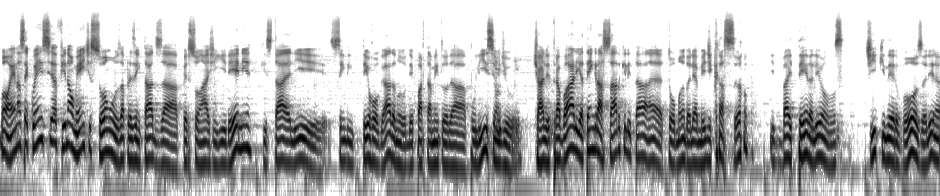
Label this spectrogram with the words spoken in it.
Bom, aí na sequência, finalmente somos apresentados a personagem Irene, que está ali sendo interrogada no departamento da polícia, onde o Charlie trabalha, e é até engraçado que ele está né, tomando ali a medicação e vai tendo ali uns tique nervoso ali, né,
